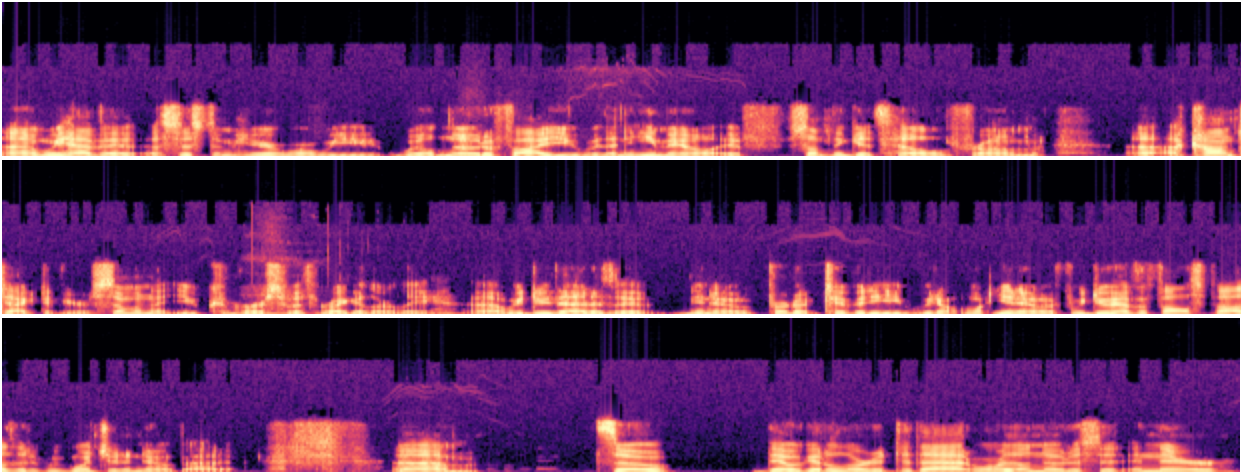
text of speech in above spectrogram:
Uh, we have a, a, system here where we will notify you with an email if something gets held from a, contact of yours, someone that you converse mm-hmm. with regularly. Uh, we do that as a you know productivity. We don't want you know if we do have a false positive, we want you to know about it. Um, so they'll get alerted to that, or they'll notice it in their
